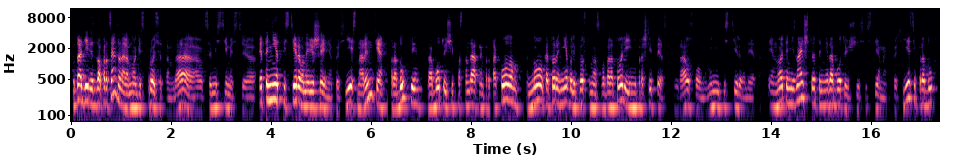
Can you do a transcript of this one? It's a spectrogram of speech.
Куда делись 2%, наверное, многие спросят там, да, в совместимости. Это не тестированные решения, то есть есть на рынке продукты, работающие по стандартным протоколам, но которые не были просто у нас в лаборатории и не прошли тест, да, условно, мы не тестировали это. Но это не значит, что это не работающие системы. То есть если продукт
